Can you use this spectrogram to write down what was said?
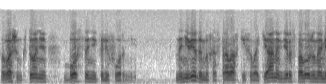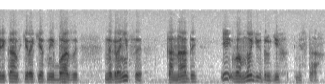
Вашингтоне, Бостоне, Калифорнии на неведомых островах Тихого океана, где расположены американские ракетные базы, на границе Канады и во многих других местах.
